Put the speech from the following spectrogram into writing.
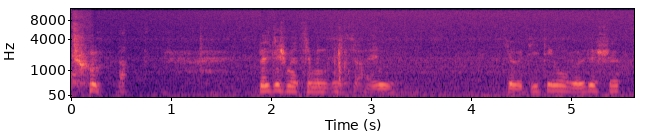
zu tun habe. Bilde ich mir zumindest ein. So, die Dinge wollte ich jetzt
